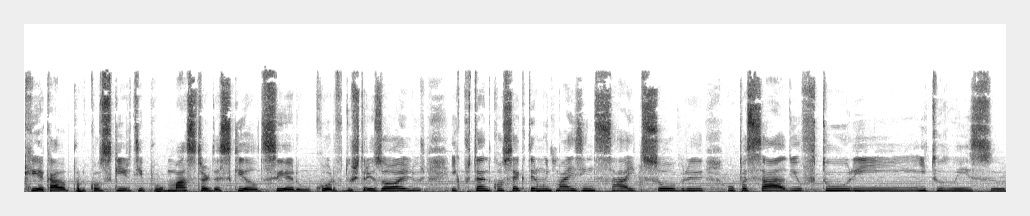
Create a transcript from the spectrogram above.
que acaba por conseguir tipo master the skill de ser o corvo dos três olhos e que portanto consegue ter muito mais insight sobre o passado e o futuro e, e tudo isso.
